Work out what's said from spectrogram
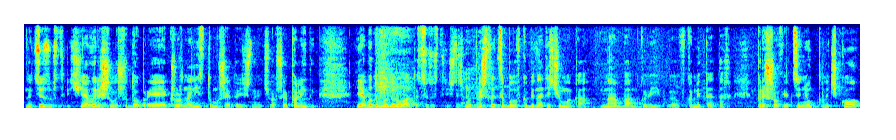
на цю зустріч. Я вирішив, що добре, я як журналіст, тому що я тоді не відчував, що я політик, я буду модерувати цю зустріч. Ми прийшли, це було в кабінеті Чумака на банковій е, в комітетах. Прийшов Яценюк, Кличко,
